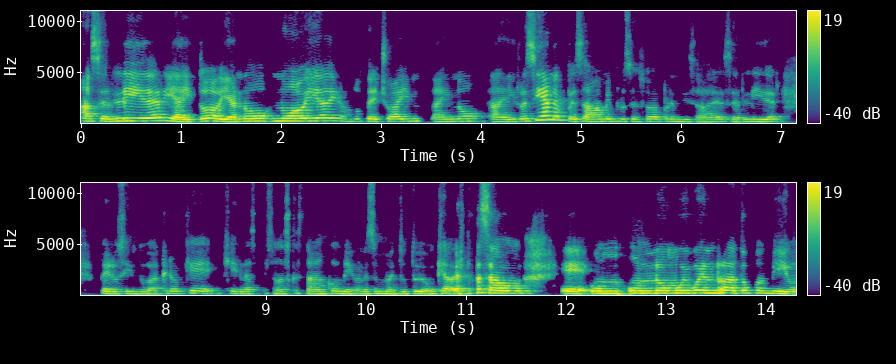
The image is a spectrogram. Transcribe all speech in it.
a ser líder y ahí todavía no, no había, digamos, de hecho ahí, ahí, no, ahí recién empezaba mi proceso de aprendizaje de ser líder, pero sin duda creo que, que las personas que estaban conmigo en ese momento tuvieron que haber pasado eh, un, un, no muy buen rato conmigo.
